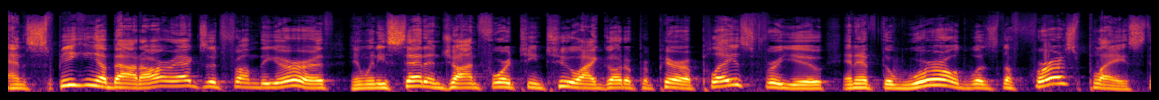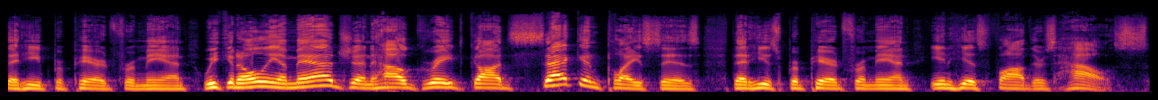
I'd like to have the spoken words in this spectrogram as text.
And speaking about our exit from the earth, and when he said in John 14, 2, I go to prepare a place for you, and if the world was the first place that he prepared for man, we can only imagine how great God's second place is that he's prepared for man in his Father's house.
